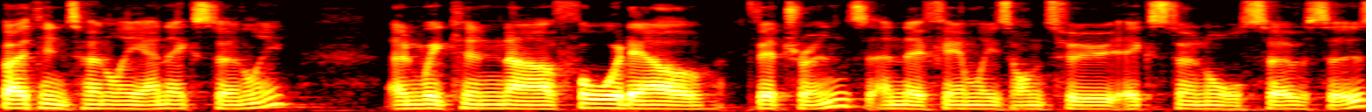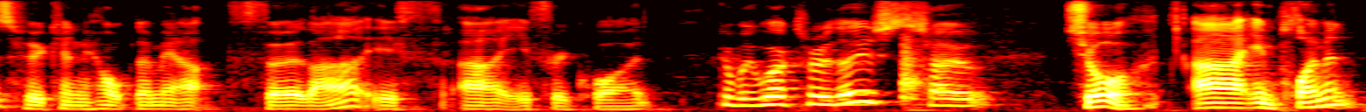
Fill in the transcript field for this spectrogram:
both internally and externally. And we can uh, forward our veterans and their families onto external services who can help them out further if uh, if required. Can we work through these? So Sure. Uh, employment.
